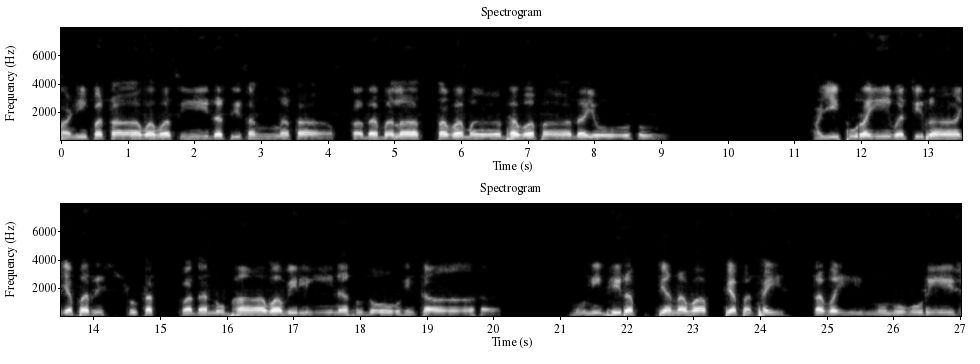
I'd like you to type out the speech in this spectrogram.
फणिपताववसीदति सन्नतास्तदबलात्तव माधवपादयोः अयि पुरैव चिराय परिश्रुतत्वदनुभावविलीनहृदोहिताः मुनिभिरप्यनवाप्यपथैस्तवैर्मुनुवुरीश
